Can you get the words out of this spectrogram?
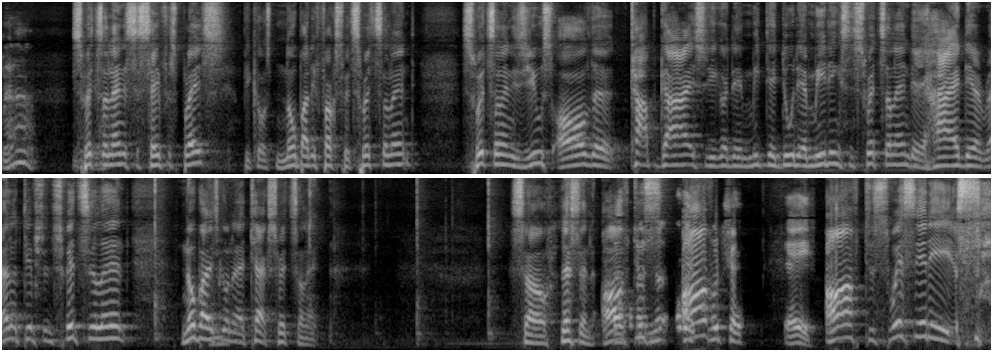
Yeah. Switzerland is the safest place because nobody fucks with Switzerland. Switzerland is used. All the top guys, you go, they meet, they do their meetings in Switzerland. They hide their relatives in Switzerland. Nobody's going to attack Switzerland. So listen, off to uh, No, off, Hey, off to Swiss it is.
